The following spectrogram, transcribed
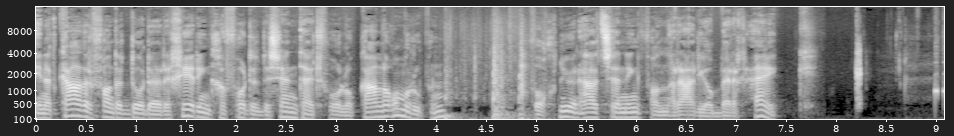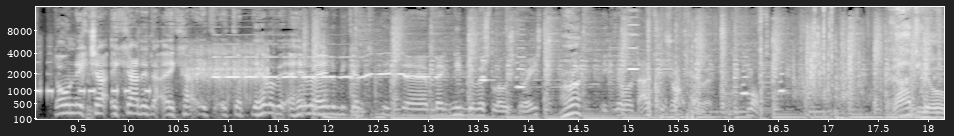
In het kader van de door de regering gevorderde zendtijd voor lokale omroepen volgt nu een uitzending van Radio Bergijk. Toon, ik, ga, ik, ga dit, ik, ga, ik, ik heb de hele, hele, hele weekend niet, eh, ben ik niet bewusteloos geweest. Ik wil het uitgezocht hebben. Klopt. Radio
